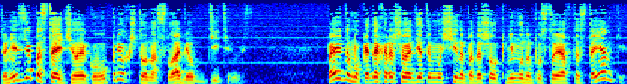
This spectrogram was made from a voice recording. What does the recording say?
то нельзя поставить человеку в упрек, что он ослабил бдительность. Поэтому, когда хорошо одетый мужчина подошел к нему на пустой автостоянке,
